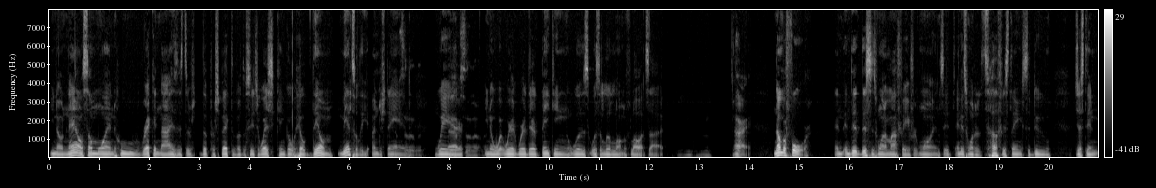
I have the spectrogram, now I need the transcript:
you know, now someone who recognizes the, the perspective of the situation can go help them mentally understand Absolutely. Where Absolutely. you know where, where where their thinking was was a little on the flawed side. All right, number four, and and th- this is one of my favorite ones, it, and it's one of the toughest things to do, just in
